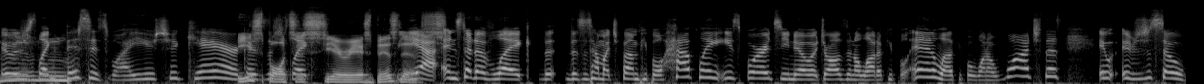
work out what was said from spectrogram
It was just like Mhm. this is why you should care. it's just Esports like, is serious business. yeah. Instead of like th- this is how much fun people have playing esports. You know, it draws in a lot of people in. A lot of people want to watch this. It it was just so.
